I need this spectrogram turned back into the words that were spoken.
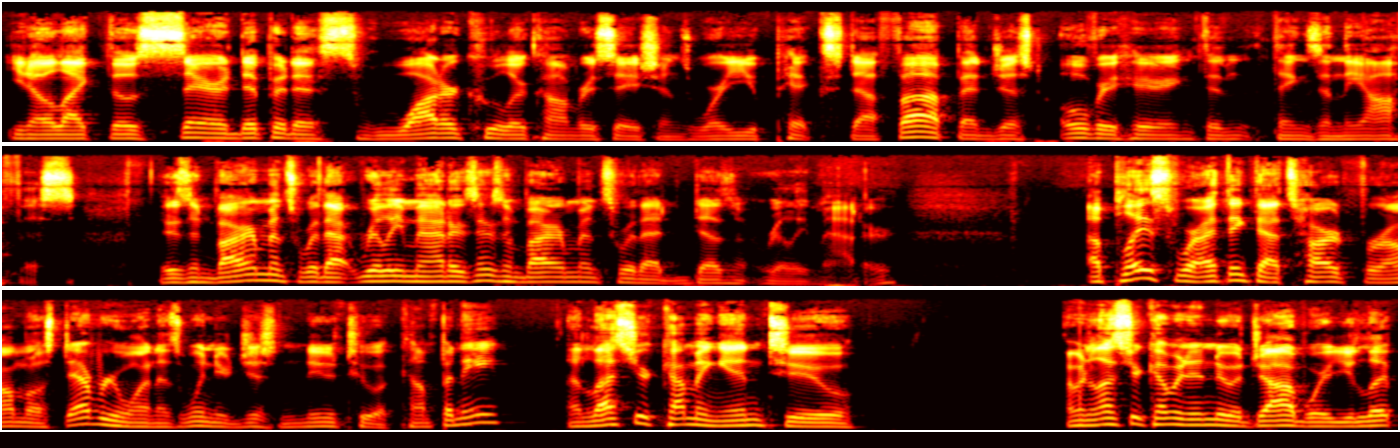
you know like those serendipitous water cooler conversations where you pick stuff up and just overhearing th- things in the office there's environments where that really matters, there's environments where that doesn't really matter. A place where I think that's hard for almost everyone is when you're just new to a company. Unless you're coming into I mean, unless you're coming into a job where you lick,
